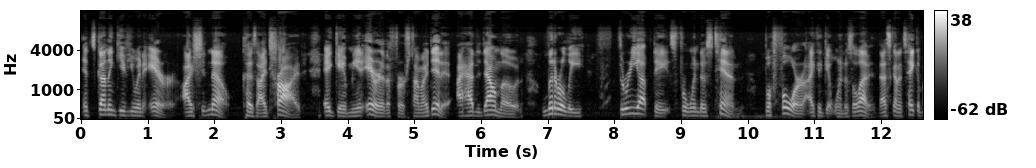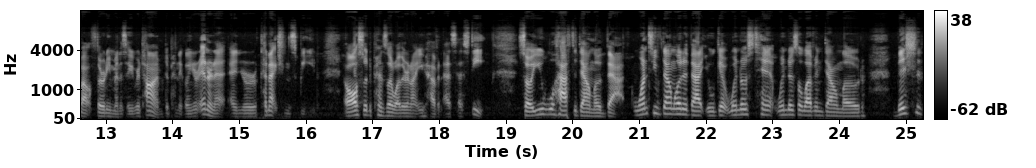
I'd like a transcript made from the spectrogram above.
it's going to give you an error. I should know because I tried. It gave me an error the first time I did it. I had to download literally three updates for Windows 10 before I could get Windows 11. That's going to take about 30 minutes of your time, depending on your internet and your connection speed. It also depends on whether or not you have an SSD. So you will have to download that. Once you've downloaded that, you'll get Windows 10, Windows 11 download. This should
